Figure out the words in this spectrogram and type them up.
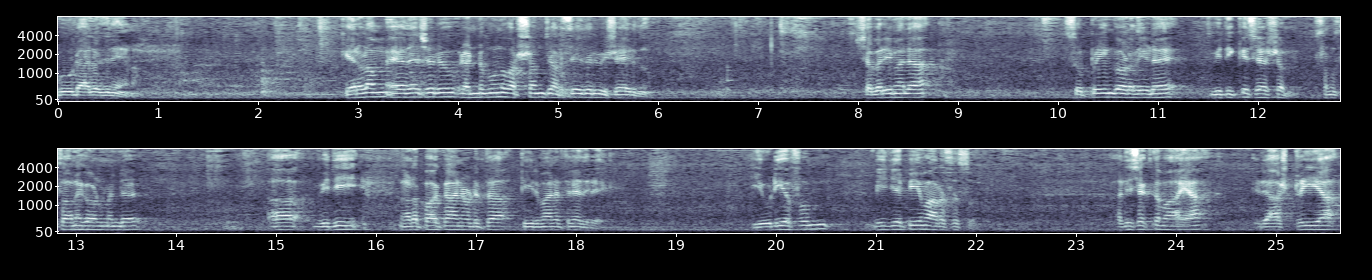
ഗൂഢാലോചനയാണ്. കേരളം ഏകദേശം ഒരു രണ്ട് മൂന്ന് വർഷം ചർച്ച ചെയ്തൊരു വിഷയമായിരുന്നു. ശബരിമല സുപ്രീം കോടതിയുടെ വിധിക്ക് ശേഷം സംസ്ഥാന ഗവൺമെന്റ് ആ വിധി നടപ്പാക്കാനെടുത്ത തീരുമാനത്തിനെതിരെ യു ഡി എഫും ബി ജെ പിയും ആർ എസ് എസും അതിശക്തമായ രാഷ്ട്രീയ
